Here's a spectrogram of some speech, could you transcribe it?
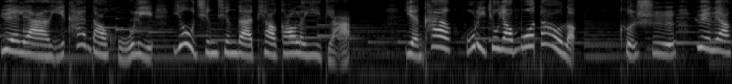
月亮一看到狐狸，又轻轻地跳高了一点儿，眼看狐狸就要摸到了。可是月亮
